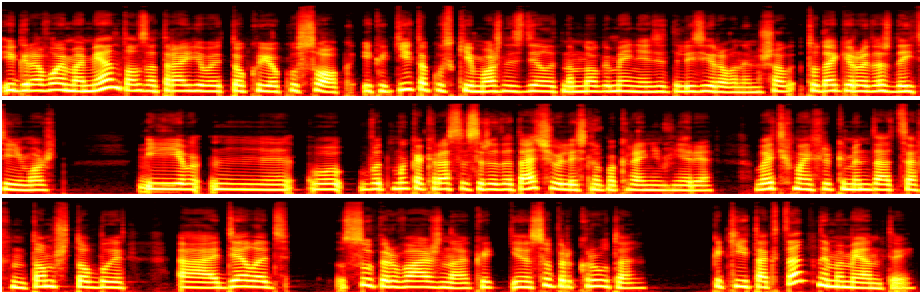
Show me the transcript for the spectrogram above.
игровой момент, он затрагивает только ее кусок, и какие-то куски можно сделать намного менее детализированными, что туда герой даже дойти не может. И вот мы как раз сосредотачивались, ну, по крайней мере, в этих моих рекомендациях на том, чтобы а, делать супер важно, как, э, супер круто какие-то акцентные моменты.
